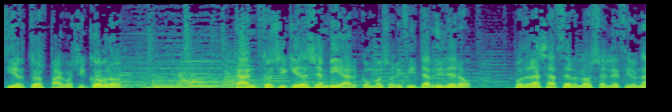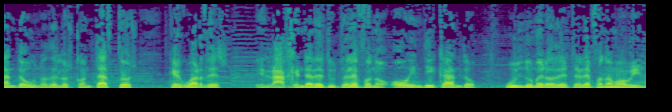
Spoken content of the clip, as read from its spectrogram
ciertos pagos y cobros. Tanto si quieres enviar como solicitar dinero, podrás hacerlo seleccionando uno de los contactos que guardes en la agenda de tu teléfono o indicando un número de teléfono móvil.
